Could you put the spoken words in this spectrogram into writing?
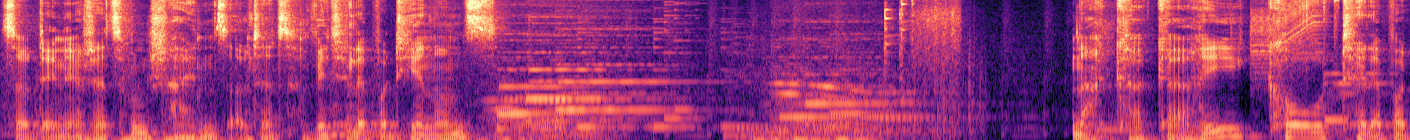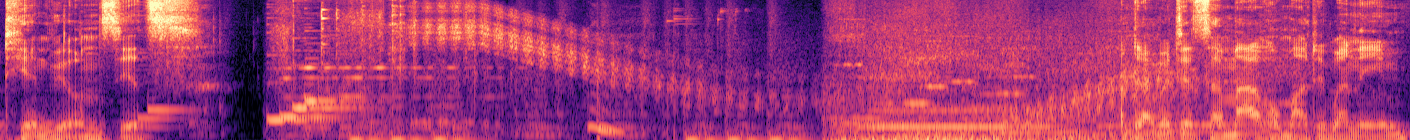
so den ihr euch dazu entscheiden solltet. Wir teleportieren uns. Nach Kakariko teleportieren wir uns jetzt. Und da wird jetzt der Maromat übernehmen.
